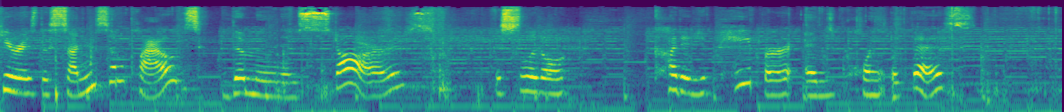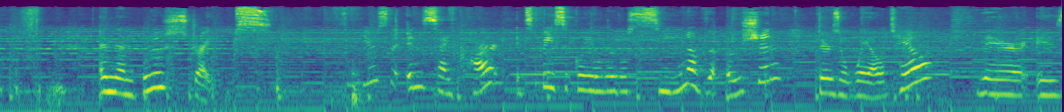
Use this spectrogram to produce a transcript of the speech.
here is the sun and some clouds, the moon and stars, this little cutted paper end point with this, and then blue stripes. Here's the inside part. It's basically a little scene of the ocean. There's a whale tail. There is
